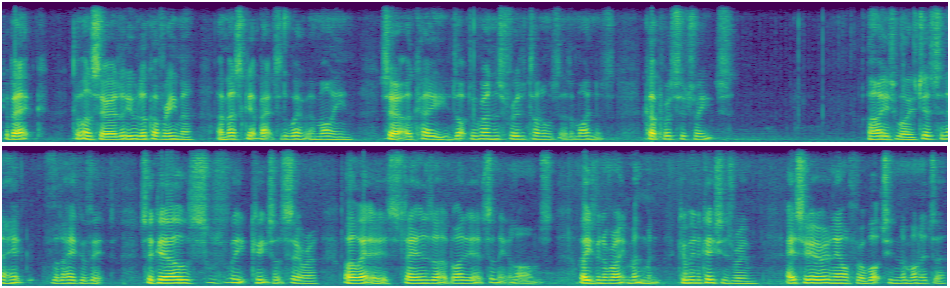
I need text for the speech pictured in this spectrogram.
Go back. Come on, Sarah. You look after Ema. I must get back to the weapon mine. Sarah, okay. Doctor runs through the tunnels of the miners Cupper's retreats. Eyes wise, just in the heck for the heck of it. So girls sweet keeps on Sarah. Oh, it. Stands by the sonic alarms. Waiting the right moment. Communications room. Ezra and Alpha watching the monitor.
